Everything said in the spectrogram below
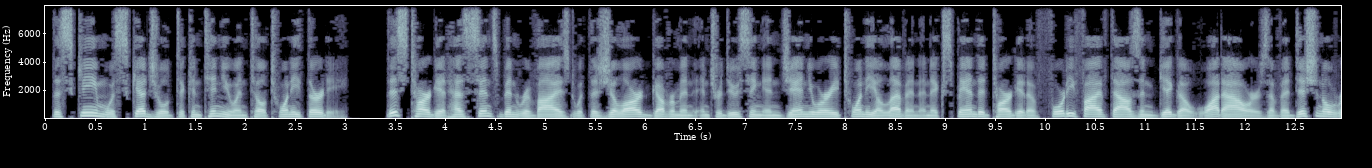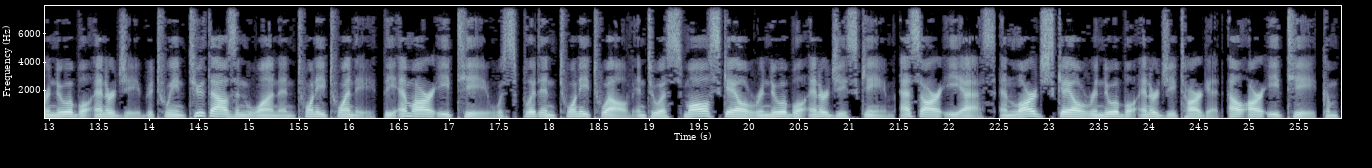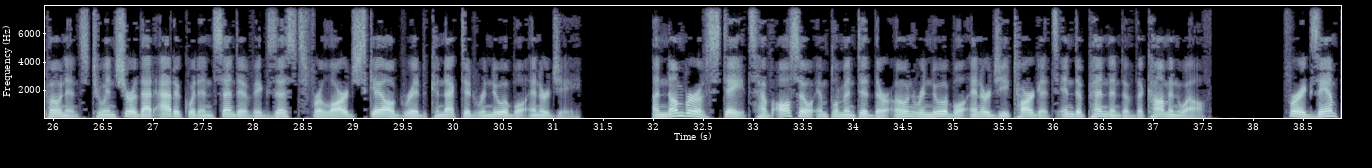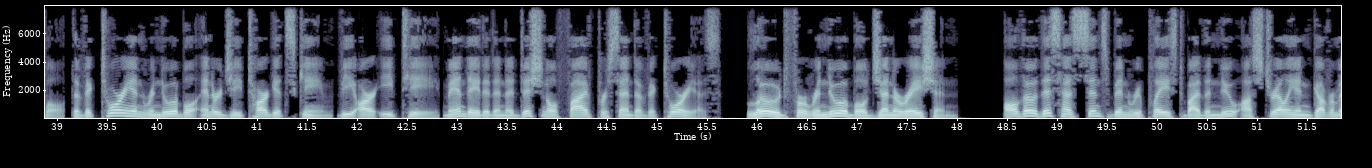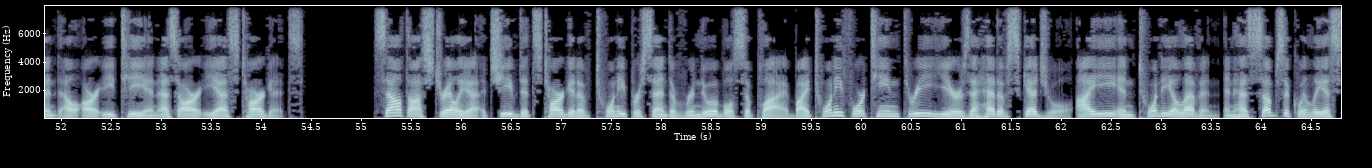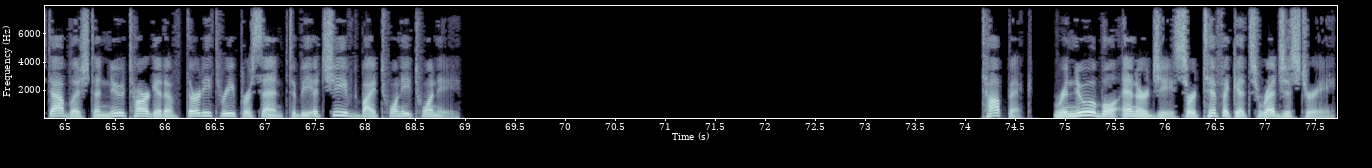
The scheme was scheduled to continue until 2030. This target has since been revised with the Gillard government introducing in January 2011 an expanded target of 45,000 gigawatt-hours of additional renewable energy between 2001 and 2020. The MRET was split in 2012 into a small-scale renewable energy scheme (SRES) and large-scale renewable energy target (LRET) components to ensure that adequate incentive exists for large-scale grid-connected renewable energy. A number of states have also implemented their own renewable energy targets independent of the Commonwealth. For example, the Victorian Renewable Energy Target Scheme mandated an additional 5% of Victoria's load for renewable generation, although this has since been replaced by the new Australian Government LRET and SRES targets. South Australia achieved its target of 20% of renewable supply by 2014 three years ahead of schedule i.e. in 2011 and has subsequently established a new target of 33% to be achieved by 2020. Renewable Energy Certificates Registry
